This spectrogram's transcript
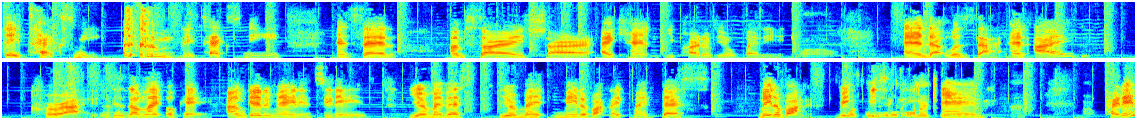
they text me. they text me and said, I'm sorry, Shar, I can't be part of your wedding. Wow. And that was that. And I yeah. because I'm like, okay, I'm getting married in two days. You're my best. You're my maid of like my best maid of honor, basically. Maid of honor too? And pardon?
